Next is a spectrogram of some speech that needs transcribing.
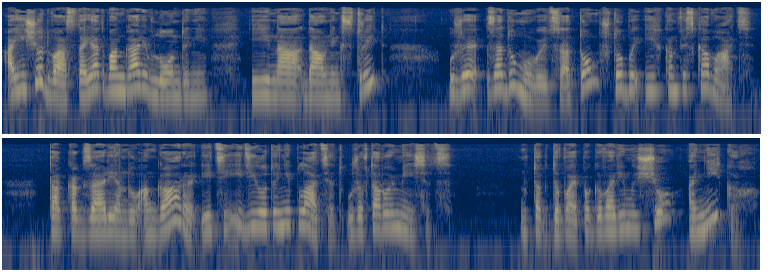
А еще два стоят в ангаре в Лондоне и на Даунинг-стрит уже задумываются о том, чтобы их конфисковать так как за аренду ангара эти идиоты не платят уже второй месяц. Ну так давай поговорим еще о никах.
